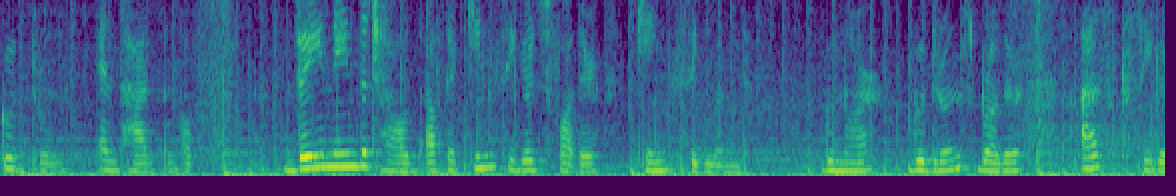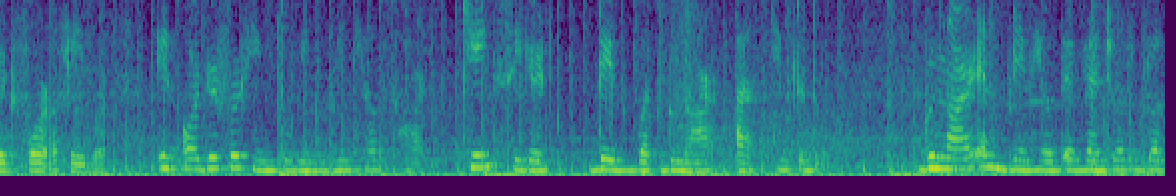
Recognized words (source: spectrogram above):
Gudrun and had an offspring. They named the child after King Sigurd's father, King Sigmund. Gunnar, Gudrun's brother, asked Sigurd for a favor in order for him to win Brynhild's heart. King Sigurd did what Gunnar asked him to do. Gunnar and Brynhild eventually got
